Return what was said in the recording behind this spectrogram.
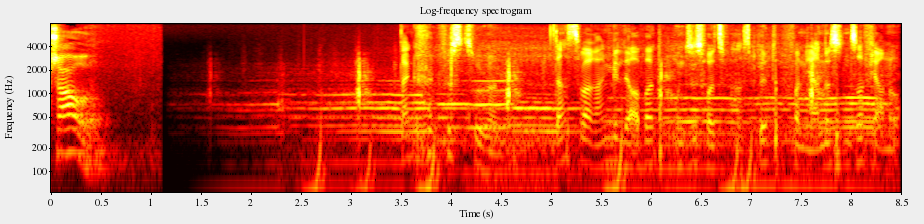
Ciao. Dankeschön fürs Zuhören. Das war Rangelabert und Süßholz verhaspelt von Janis und Safiano.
